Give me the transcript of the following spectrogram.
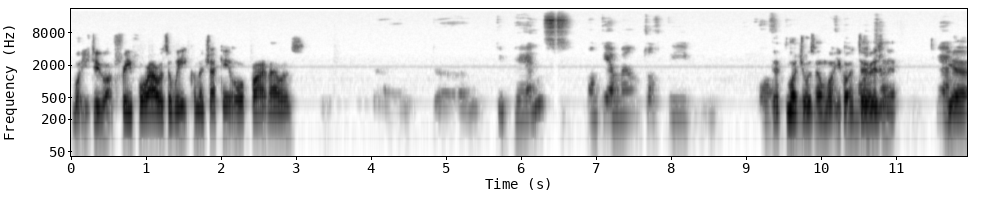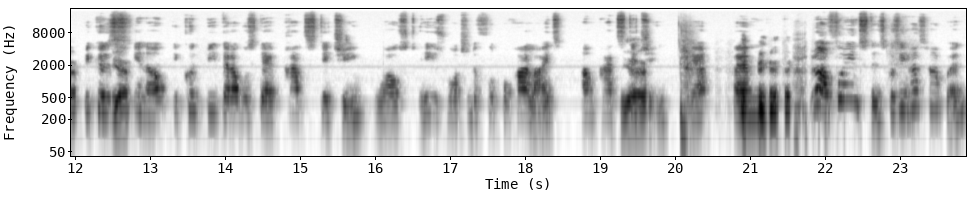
what you do what three four hours a week on a jacket or five hours depends on the amount of the of the modules and what you got to do, isn't it? Yeah. Yeah. Because Yeah. you know, it could be that I was there pad stitching whilst he's watching the football highlights. I'm pad Yeah. stitching. Yeah. Um, no, for instance, because it has happened,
